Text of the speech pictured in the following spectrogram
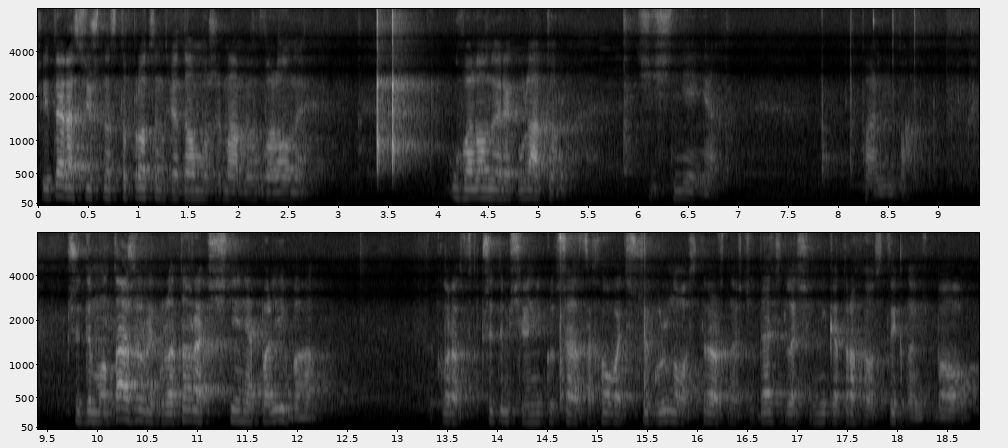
Czyli teraz już na 100% wiadomo, że mamy uwalony, uwalony regulator ciśnienia paliwa. Przy demontażu regulatora ciśnienia paliwa akurat przy tym silniku trzeba zachować szczególną ostrożność i dać dla silnika trochę ostygnąć, bo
